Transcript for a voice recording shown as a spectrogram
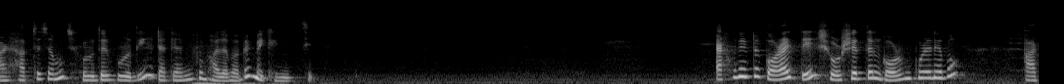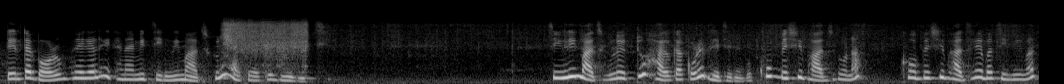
আর হাফ চা চামচ হলুদের গুঁড়ো দিয়ে এটাকে আমি খুব ভালোভাবে মেখে নিচ্ছি। এখন একটা কড়াইতে সর্ষের তেল গরম করে নেব। আর তেলটা গরম হয়ে গেলে এখানে আমি চিংড়ি মাছগুলো একে একে দিয়ে দিচ্ছি। চিংড়ি মাছগুলো একটু হালকা করে ভেজে নেব। খুব বেশি ভাজবো না। খুব বেশি ভাজলে এবার চিংড়ি মাছ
